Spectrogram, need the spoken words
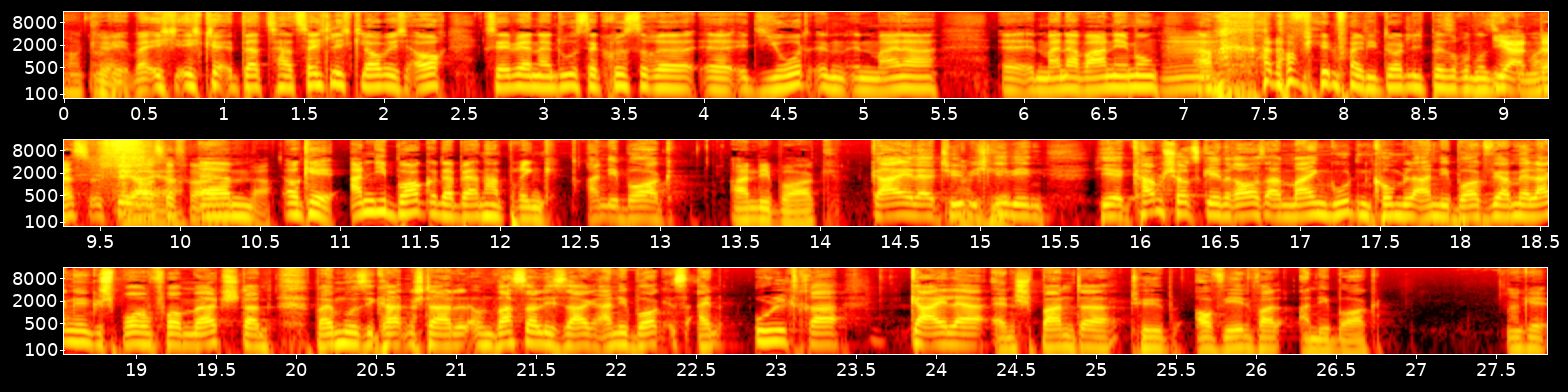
Okay, weil ich, ich da tatsächlich glaube ich auch, Xavier Naidoo ist der größere äh, Idiot in, in meiner äh, in meiner Wahrnehmung, aber hat auf jeden Fall die deutlich bessere Musik. Ja, gemacht. das steht Ja, außer ja. Frage. ähm, klar. okay, Andy Borg oder Bernhard Brink? Andy Borg. Andy Borg. Geiler Typ, ich liebe ihn. Hier, Kampfshots gehen raus an meinen guten Kumpel Andy Borg. Wir haben ja lange gesprochen vor dem Merchstand beim Musikantenstadel. Und was soll ich sagen? Andy Borg ist ein ultra geiler, entspannter Typ. Auf jeden Fall Andy Borg. Okay.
